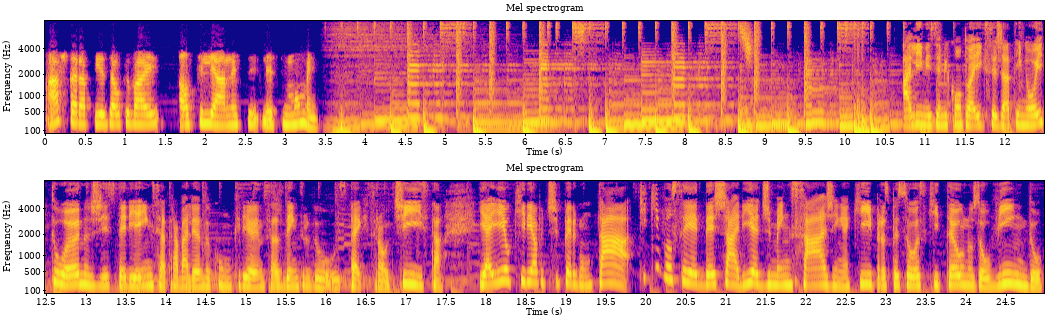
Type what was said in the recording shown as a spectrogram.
as terapias é o que vai auxiliar nesse, nesse momento. Aline, você me contou aí que você já tem oito anos de experiência trabalhando com crianças dentro do espectro autista. E aí eu queria te perguntar, o que, que você deixaria de mensagem aqui para as pessoas que estão nos ouvindo,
